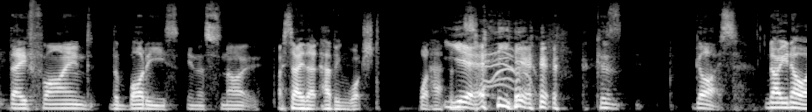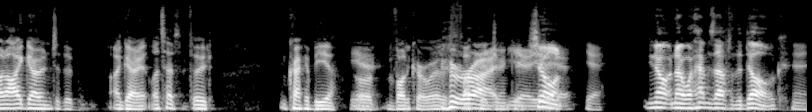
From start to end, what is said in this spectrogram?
confident. they find the bodies in the snow. I say that having watched what happens. yeah, yeah. Because guys, No, you know what? I go into the. I go. Let's have some food and crack a beer Yeah. or vodka or whatever the fuck right. we're drinking. Yeah, yeah, Sean. yeah. yeah, you know no what happens after the dog? yeah.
